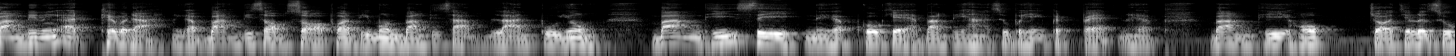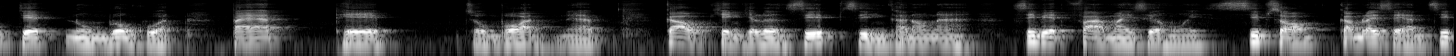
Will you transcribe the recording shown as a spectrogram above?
บางที่หนึ่งแอดเทวดานะครับบางที่สองสอพรพิมลบางที่สามลานปูยมบางที่สี่นะครับโกแก่บางที่หาซูเปอร์เฮงแปดแปดนะครับบางที่หกจอเจริญสุขเจ็ดหนุ่มร่วงขวดแปดเทพสมพรนะครับ เก้าเข่งเจริญสิบสิงคานองหน้าสิบเอ็ดฝ่าไม้เสือหวยสิบสองกำไรแสนสิบ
